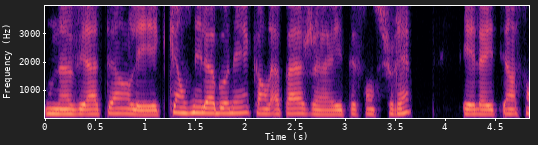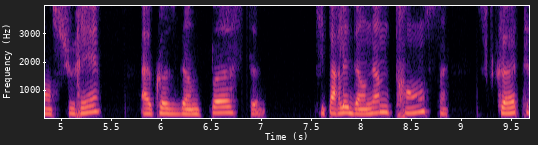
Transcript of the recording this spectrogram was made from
On avait atteint les 15 000 abonnés quand la page a été censurée. Et elle a été censurée à cause d'un post qui parlait d'un homme trans, Scott,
